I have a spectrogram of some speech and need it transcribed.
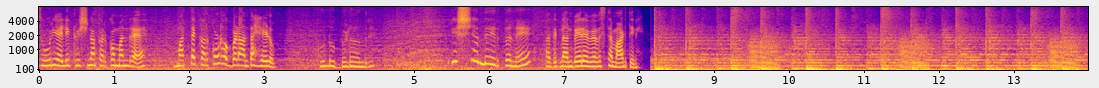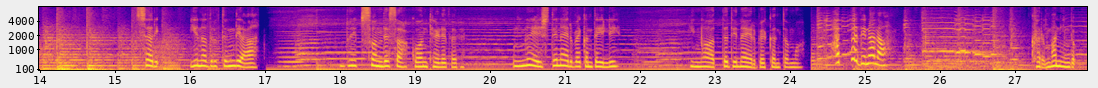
ಸೂರ್ಯ ಇಲ್ಲಿ ಕೃಷ್ಣ ಕರ್ಕೊಂಬಂದ್ರೆ ಮತ್ತೆ ಕರ್ಕೊಂಡು ಹೋಗ್ಬೇಡ ಅಂತ ಹೇಳು. ಕರ್ಕೊಂಡು ಹೋಗ್ಬೇಡ ಅಂದರೆ? ಇಷ್ಟಲ್ಲೇ ಇರ್ತಾನೆ. ಅದಕ್ಕೆ ನಾನು ಬೇರೆ ವ್ಯವಸ್ಥೆ ಮಾಡ್ತೀನಿ. ಸರಿ ಏನಾದರೂ ತಿಂದ್ಯಾ? ಡ್ರಿಪ್ಸ್ ಒಂದೇ ಸಾಕು ಅಂತ ಹೇಳಿದ್ದಾರೆ. ಇನ್ನು ಎಷ್ಟು ದಿನ ಇರ್ಬೇಕಂತ ಇಲ್ಲಿ? ಇನ್ನೂ ಹತ್ತು ದಿನ ಇರ್ಬೇಕಂತಮ್ಮ. ಹತ್ತು ದಿನನಾ? ಕರ್ಮ ನಿಂದು.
